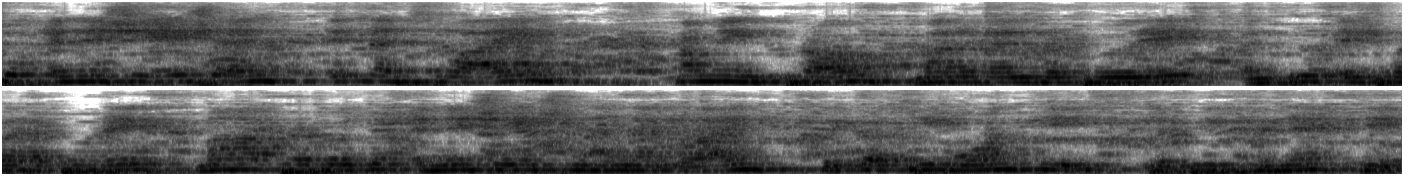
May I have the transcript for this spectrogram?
took initiation in this line coming from Madhavendra Puri and through Ishvara Puri. Mahaprabhu took initiation in that line because he wanted to be connected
